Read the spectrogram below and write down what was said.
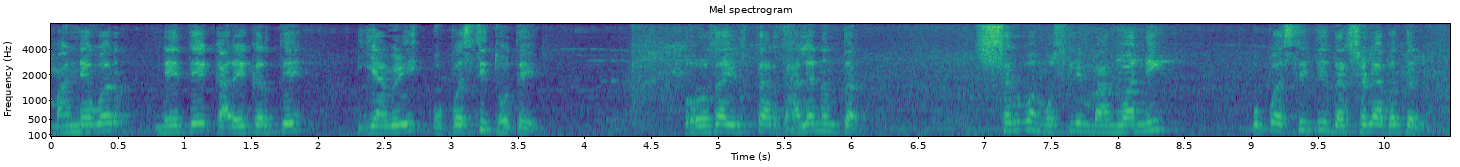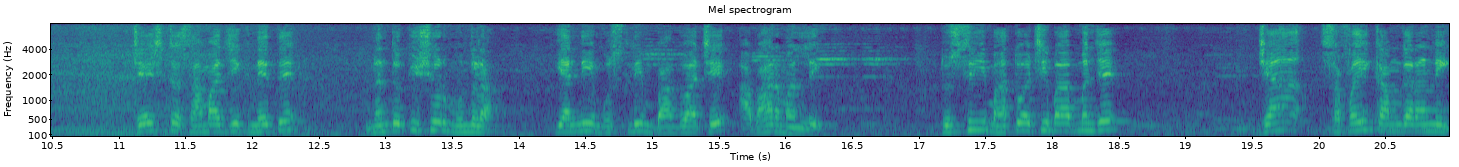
मान्यवर नेते कार्यकर्ते यावेळी उपस्थित होते. रोजा इफ्तार झाल्यानंतर सर्व मुस्लिम बांधवांनी उपस्थिती दर्शवल्याबद्दल ज्येष्ठ सामाजिक नेते नंदकिशोर मुंदडा यांनी मुस्लिम बांधवाचे आभार मानले. दुसरी महत्त्वाची बाब म्हणजे ज्या सफाई कामगारांनी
